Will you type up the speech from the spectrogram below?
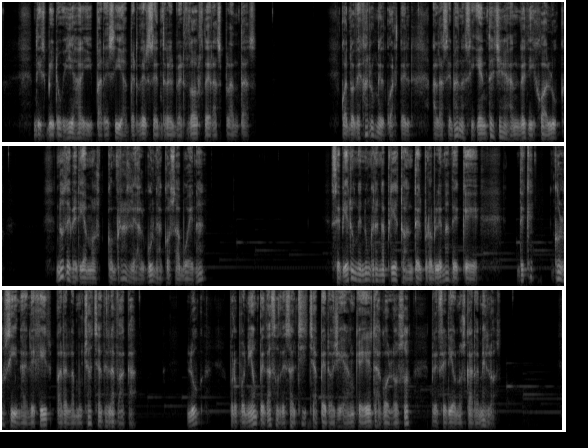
disminuía y parecía perderse entre el verdor de las plantas. Cuando dejaron el cuartel, a la semana siguiente Jean le dijo a Luke, «¿No deberíamos comprarle alguna cosa buena?» Se vieron en un gran aprieto ante el problema de que... ¿De qué? golosina elegir para la muchacha de la vaca. Luke proponía un pedazo de salchicha, pero Jean, que era goloso, prefería unos caramelos.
